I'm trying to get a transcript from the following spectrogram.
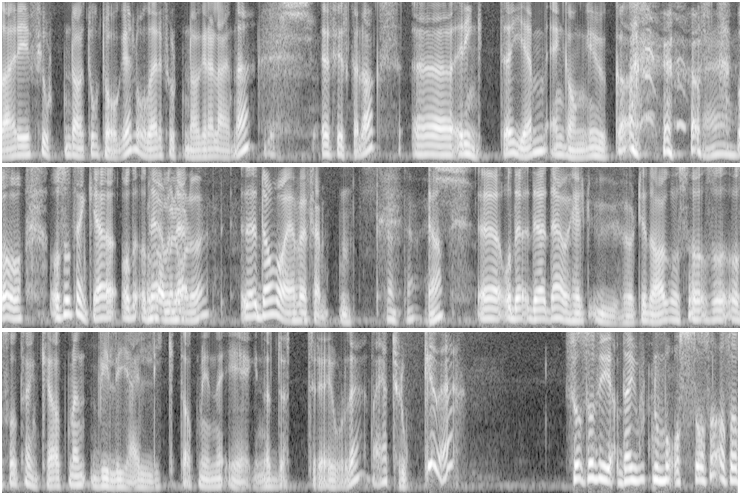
der i 14 dager, tok toget, lå der i 14 dager aleine. Fiska laks. eh, ringte hjem en gang i uka. og, og så tenker jeg og, og det Hvor gammel var det- du Da var jeg ved 15. Vent, ja. Ja, Yes. eh, og det, det, er jo helt uhørt i dag. Og så, så, og så tenker jeg at men ville jeg likt at mine egne døtre gjorde det? Nei, jeg tror ikke det. Så, så det, det har gjort noe med oss også. Altså,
